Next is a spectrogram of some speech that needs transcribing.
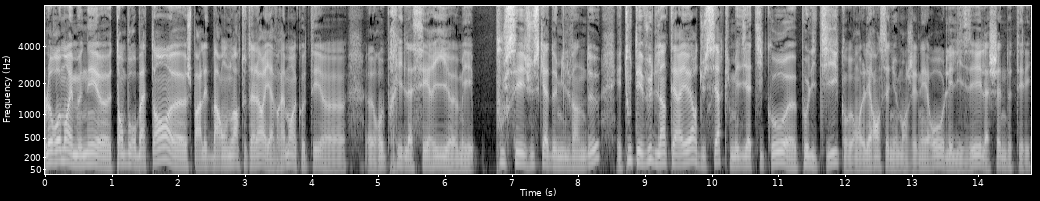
le roman est mené euh, tambour battant, euh, je parlais de Baron Noir tout à l'heure, il y a vraiment un côté euh, repris de la série, mais poussé jusqu'à 2022 et tout est vu de l'intérieur du cercle médiatico-politique, les renseignements généraux, l'Elysée, la chaîne de télé.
